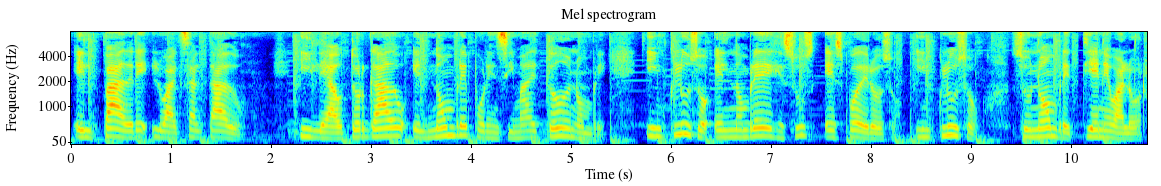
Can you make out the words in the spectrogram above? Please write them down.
el Padre lo ha exaltado y le ha otorgado el nombre por encima de todo nombre. Incluso el nombre de Jesús es poderoso, incluso su nombre tiene valor.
